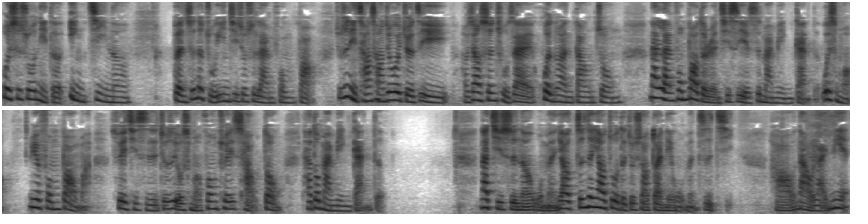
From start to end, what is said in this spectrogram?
或者是说你的印记呢，本身的主印记就是蓝风暴，就是你常常就会觉得自己好像身处在混乱当中。那蓝风暴的人其实也是蛮敏感的，为什么？因为风暴嘛，所以其实就是有什么风吹草动，他都蛮敏感的。那其实呢，我们要真正要做的就是要锻炼我们自己。好，那我来念。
